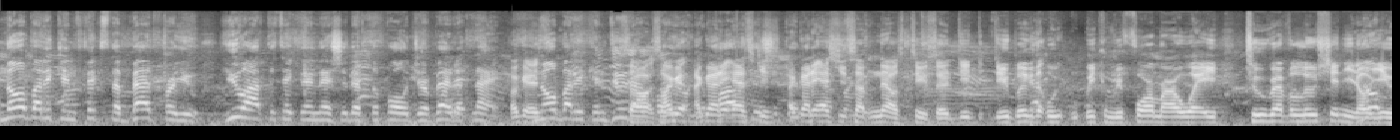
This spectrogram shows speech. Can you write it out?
Nobody can fix the bed for you. You have to take the initiative to fold your bed at night. Okay. Nobody can do So, that. so for I you. got, I gotta ask you, I got to ask you for something else too. So, do, do you believe that we, we can reform our way to revolution? You know, Nope. you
